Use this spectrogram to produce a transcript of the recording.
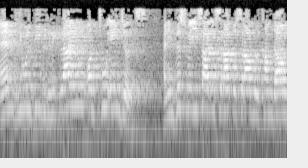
And he will be reclining on two angels. And in this way Isa alayhi salatu wasalam will come down.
